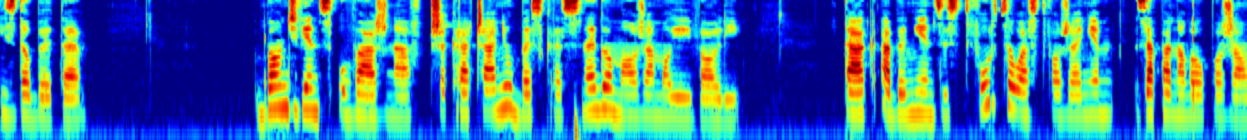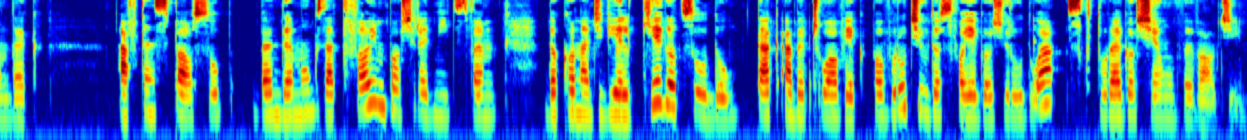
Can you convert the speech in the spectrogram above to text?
i zdobyte. Bądź więc uważna w przekraczaniu bezkresnego morza mojej woli, tak aby między Stwórcą a stworzeniem zapanował porządek, a w ten sposób będę mógł za Twoim pośrednictwem dokonać wielkiego cudu, tak aby człowiek powrócił do swojego źródła, z którego się wywodzi.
